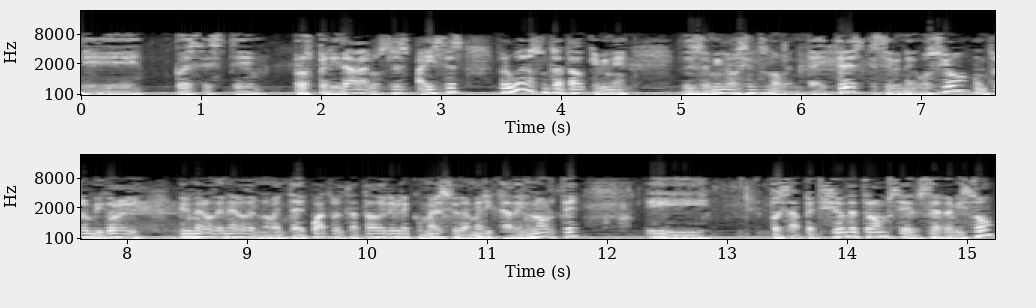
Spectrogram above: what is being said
eh, pues, este prosperidad a los tres países. Pero bueno, es un tratado que viene desde 1993, que se negoció, entró en vigor el primero de enero del 94 el Tratado de Libre Comercio de América del Norte y pues a petición de Trump se, se revisó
